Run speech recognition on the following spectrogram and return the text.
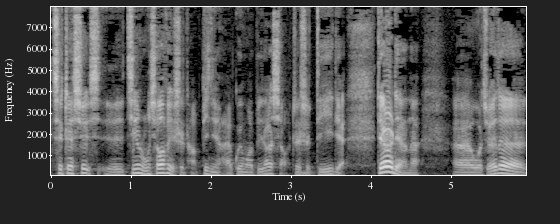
汽车消呃金融消费市场毕竟还规模比较小，这是嗯第一点。第二点呢，呃，我觉得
